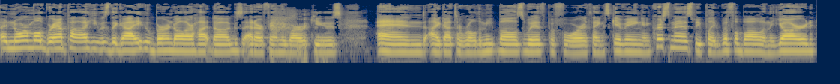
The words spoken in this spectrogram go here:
a normal grandpa. He was the guy who burned all our hot dogs at our family barbecues and I got to roll the meatballs with before Thanksgiving and Christmas. We played wiffle ball in the yard.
